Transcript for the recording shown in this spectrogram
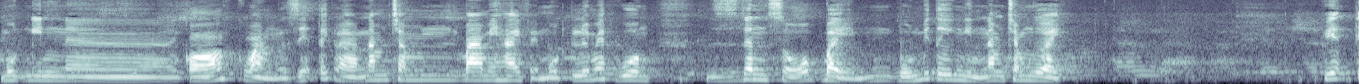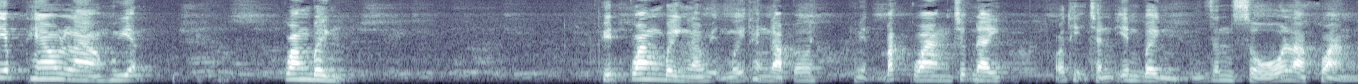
1.000 à, có khoảng diện tích là 532,1 km vuông, dân số 7 44.500 người. Huyện tiếp theo là huyện Quang Bình. Huyện Quang Bình là huyện mới thành lập thôi, huyện Bắc Quang trước đây có thị trấn Yên Bình, dân số là khoảng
